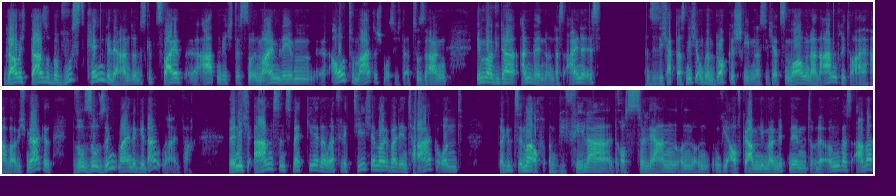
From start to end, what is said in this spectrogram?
glaube ich, da so bewusst kennengelernt. Und es gibt zwei äh, Arten, wie ich das so in meinem Leben äh, automatisch, muss ich dazu sagen, immer wieder anwende. Und das eine ist, also ich habe das nicht irgendwo im Blog geschrieben, dass ich jetzt ein Morgen- oder ein Abendritual habe, aber ich merke, so, so sind meine Gedanken einfach. Wenn ich abends ins Bett gehe, dann reflektiere ich immer über den Tag und da gibt es immer auch irgendwie Fehler draus zu lernen und, und irgendwie Aufgaben, die man mitnimmt oder irgendwas. Aber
